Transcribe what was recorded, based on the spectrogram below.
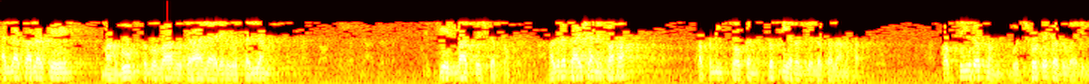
اللہ تعالی کے محبوب صلی اللہ تعالی علیہ وسلم کی ایک بات پیش کرتا ہوں۔ حضرت عائشہ نے کہا، اپنی سوکن سفی رضی اللہ تعالیٰ نے وہ چھوٹے قد والی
